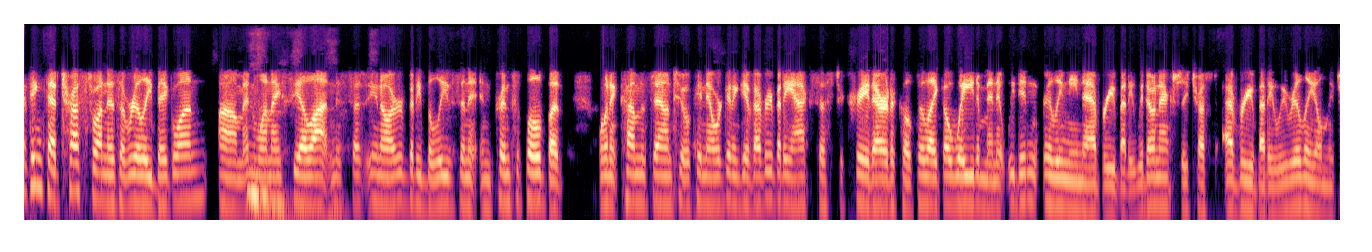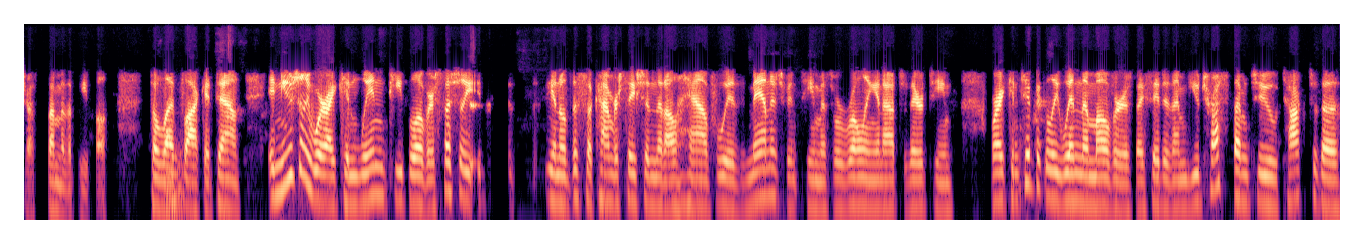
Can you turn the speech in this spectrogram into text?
I think that trust one is a really big one, um, and mm-hmm. one I see a lot. And it's you know everybody believes in it in principle, but when it comes down to okay, now we're going to give everybody access to create articles, they're like, oh wait a minute, we didn't really mean everybody. We don't actually trust everybody. We really only trust some of the people. So let's mm-hmm. lock it down. And usually where I can win people over, especially you know this is a conversation that I'll have with management team as we're rolling it out to their team, where I can typically win them over as I say to them, you trust them to talk to the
